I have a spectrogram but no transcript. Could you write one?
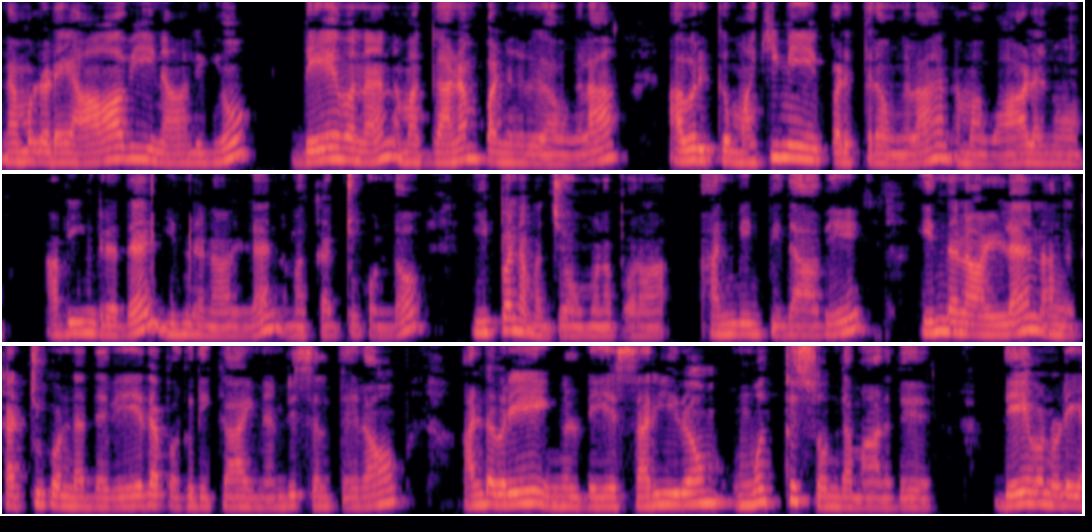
நம்மளுடைய ஆவியினாலையும் தேவனை நம்ம கனம் பண்ணுறவங்களா அவருக்கு மகிமையைப்படுத்துறவங்களா நம்ம வாழணும் அப்படின்றத இந்த நாள்ல நம்ம கற்றுக்கொண்டோம். இப்ப நம்ம ஜெபம் பண்ண போறோம். அன்பின் பிதாவே இந்த நாள்ல நாங்க கற்றுக்கொண்ட அந்த வேத பகுதிக்காய் நன்றி செலுத்துகிறோம். அண்டவரே எங்களுடைய சரீரம் உமக்கு சொந்தமானது. தேவனுடைய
